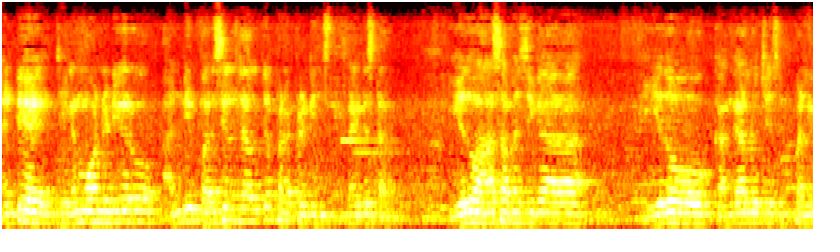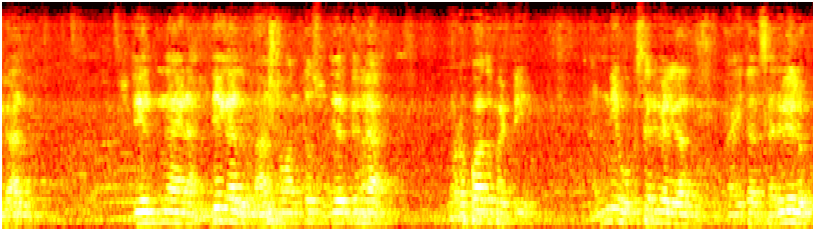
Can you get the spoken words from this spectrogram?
అంటే జగన్మోహన్ రెడ్డి గారు అన్ని పరిశీలన జరిగితే ప్రకటించ ప్రకటిస్తారు. ఏదో ఆ సమస్యగా ఏదో కంగారులో చేసిన పని కాదు. సుదీర్ఘంగా ఆయన ఇదే కాదు రాష్ట్రం అంతా సుదీర్ఘంగా గొడపాత పట్టి అన్నీ ఒక సర్వేలు కాదు ఒక ఐదారు సర్వేలు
